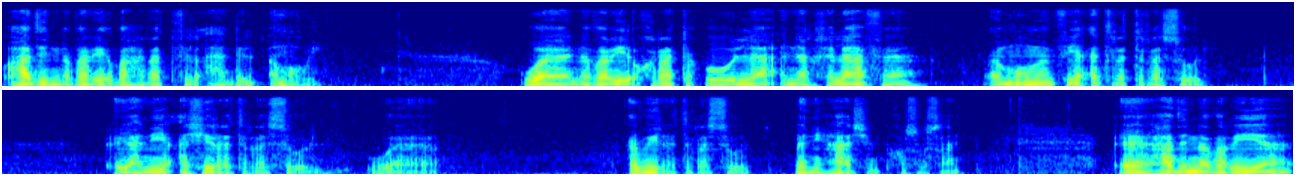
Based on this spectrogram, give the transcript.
وهذه النظرية ظهرت في العهد الأموي. ونظرية أخرى تقول لا أن الخلافة عموما في عترة الرسول يعني عشيرة الرسول وقبيلة الرسول بني هاشم خصوصا. آه، هذه النظرية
